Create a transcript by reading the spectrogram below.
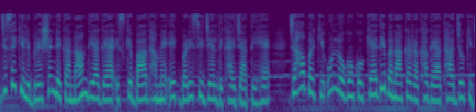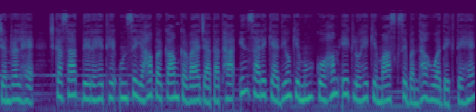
जिसे कि लिबरेशन डे का नाम दिया गया। इसके बाद हमें एक बड़ी सी जेल दिखाई जाती है, जहाँ पर कि उन लोगों को कैदी बनाकर रखा गया था जो कि जनरल है का साथ दे रहे थे। उनसे यहाँ पर काम करवाया जाता था। इन सारे कैदियों के मुँह को हम एक लोहे के मास्क से बंधा हुआ देखते हैं,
